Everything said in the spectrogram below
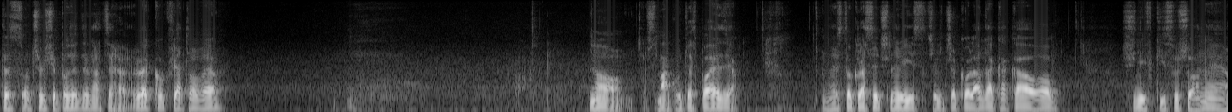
To jest oczywiście pozytywna cecha. Lekko kwiatowe. No, w smaku to jest poezja. No jest to klasyczny ris, czyli czekolada, kakao, śliwki suszone,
